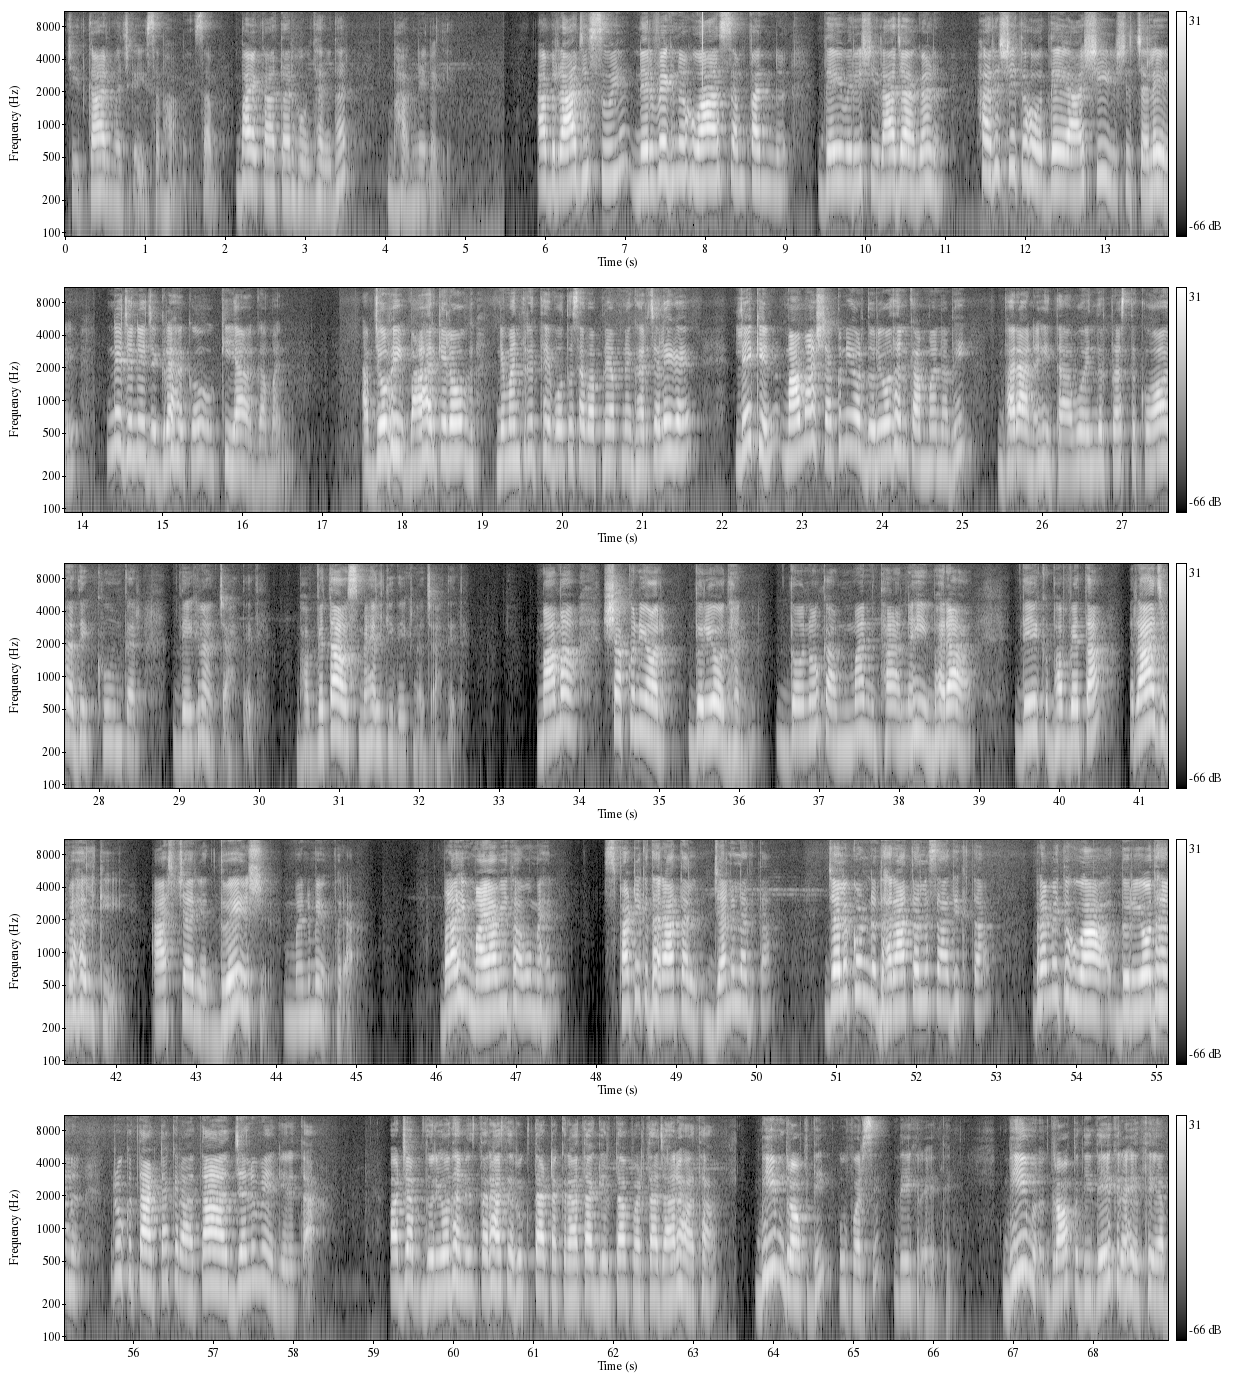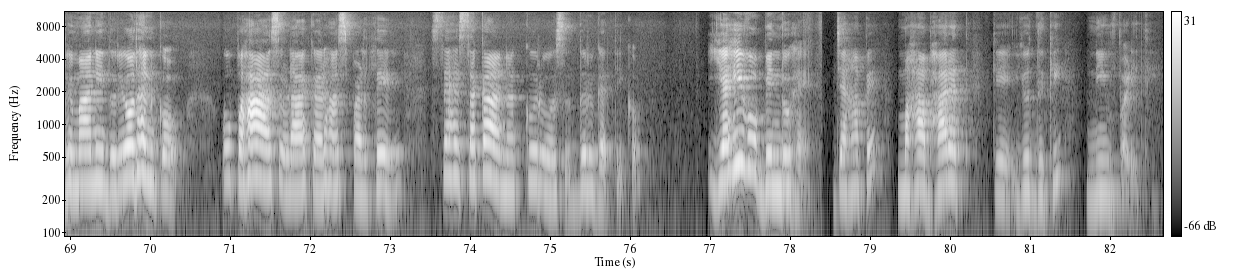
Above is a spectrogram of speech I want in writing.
चीतकार मच गई सभा में, सब भय कातर हो इधर उधर भागने लगे। अब राजसूय निर्विघ्न हुआ संपन्न। देव ऋषि राजागण, हर्षित हो दे आशीष चले। निज निज ग्रह को किया गमन। अब जो भी बाहर के लोग निमंत्रित थे, वो तो सब अपने अपने घर चले गए। लेकिन मामा शकुनी और दुर्योधन का मन अभी भरा नहीं था। वो इंद्रप्रस्थ को और अधिक घूम कर देखना चाहते थे। भव्यता उस महल की देखना चाहते थे। मामा शकुनी और दुर्योधन दोनों का मन था नहीं भरा। देख भव्यता राजमहल की आश्चर्य द्वेष मन में उभरा। बड़ा ही मायावी था वो महल। स्फटिक धरातल जल लगता, जलकुंड धरातल सा दिखता। भ्रमित हुआ दुर्योधन, रुकता, टकराता, जल में गिरता। और जब दुर्योधन इस तरह से रुकता, टकराता, गिरता, पड़ता जा रहा था, भीम द्रौपदी ऊपर से देख रहे थे। भीम द्रौपदी देख रहे थे अभिमानी दुर्योधन को। उपहास उड़ाकर हंस पड़ते सह सका न कुरुस दुर्गति को। यही वो बिंदु है जहाँ पे महाभारत के युद्ध की नींव पड़ी थी।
